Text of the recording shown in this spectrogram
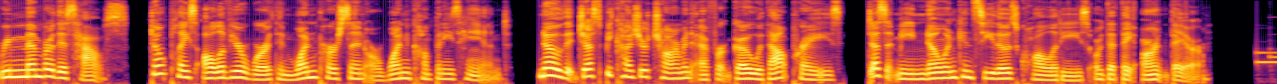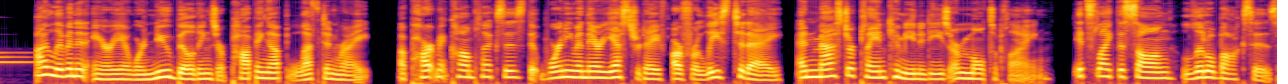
remember this house. Don't place all of your worth in one person or one company's hand. Know that just because your charm and effort go without praise doesn't mean no one can see those qualities or that they aren't there. I live in an area where new buildings are popping up left and right. Apartment complexes that weren't even there yesterday are for lease today, and master plan communities are multiplying. It's like the song Little Boxes,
